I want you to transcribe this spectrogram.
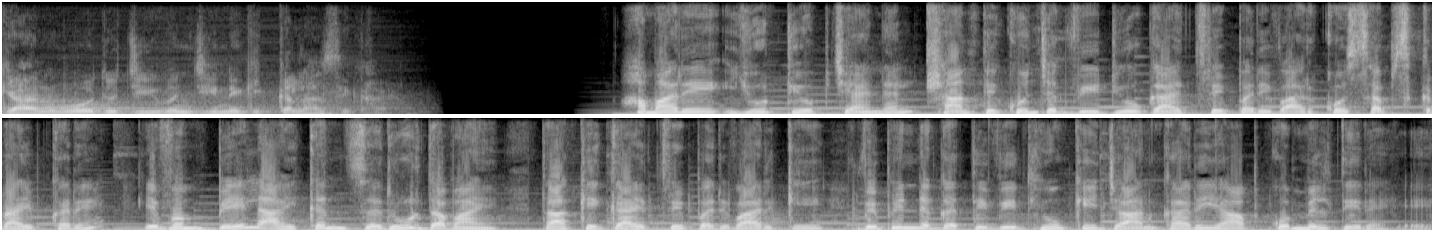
ज्ञान वो जो जीवन जीने की कला सिखाए। हमारे YouTube channel Shanti Kunj video Gayatri Parivar को सब्सक्राइब करें एवं बेल आइकन ज़रूर दबाएँ ताकि गायत्री परिवार की विभिन्न गतिविधियों की जानकारी आपको मिलती रहे।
